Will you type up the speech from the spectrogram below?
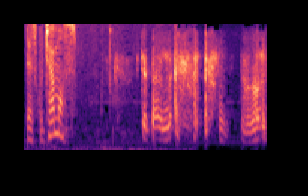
Te escuchamos. ¿Qué tal? Perdón.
